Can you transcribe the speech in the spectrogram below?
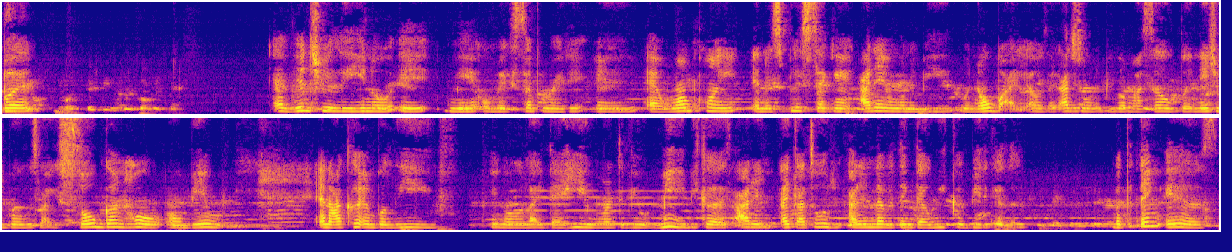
But eventually, you know, it me and Omek separated, and at one point in a split second, I didn't want to be with nobody. I was like, I just want to be with myself. But Nature Boy was like so gun ho on being with me, and I couldn't believe, you know, like that he wanted to be with me because I didn't, like I told you, I didn't never think that we could be together. But the thing is.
